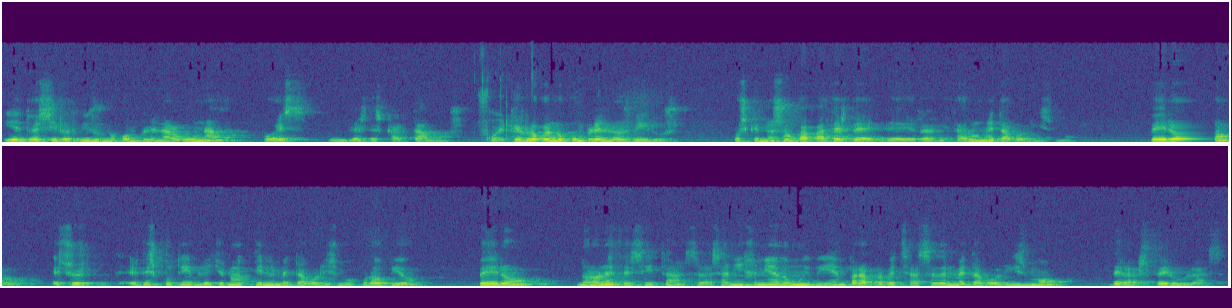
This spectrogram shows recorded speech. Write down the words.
y entonces si los virus no cumplen alguna, pues les descartamos. ¿Qué es lo que no cumplen los virus? Pues que no son capaces de, realizar un metabolismo. Pero eso es, discutible, ellos no tienen metabolismo propio, pero no lo necesitan, se las han ingeniado muy bien para aprovecharse del metabolismo de las células.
